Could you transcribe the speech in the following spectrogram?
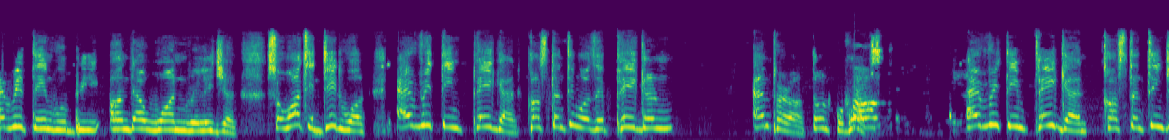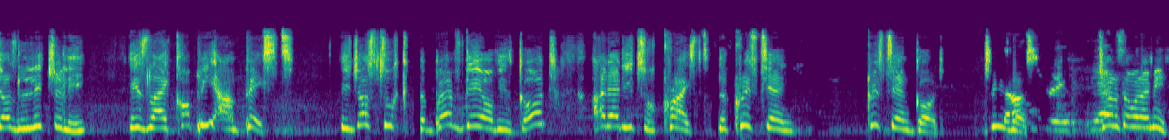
everything will be under one religion. So what he did was everything pagan. Constantine was a pagan emperor. Don't forget. Everything pagan. Constantine just literally is like copy and paste. He just took the birthday of his God, added it to Christ, the Christian, Christian God, Jesus. Yeah. Do you understand what I mean?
